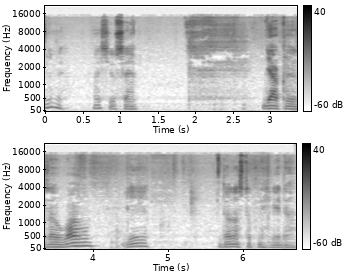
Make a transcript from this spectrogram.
Ну, ось і все. Дякую за увагу і до наступних відео.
